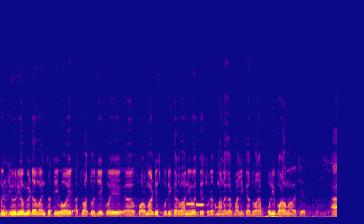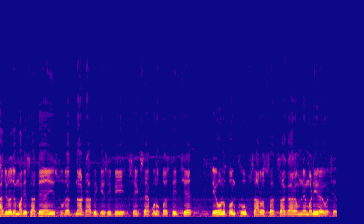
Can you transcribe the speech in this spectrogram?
મંજૂરીઓ મેળવવાની થતી હોય અથવા તો જે કોઈ ફોર્માલિટીઝ પૂરી કરવાની હોય તે સુરત મહાનગરપાલિકા દ્વારા પૂરી પાડવામાં આવે છે. આજરોજ અમારી સાથે અહીં સુરતના ટ્રાફિક એસીપી શેખ સાહેબ પણ ઉપસ્થિત છે. તેઓનો પણ ખૂબ સારો સહકાર અમને મળી રહ્યો છે.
